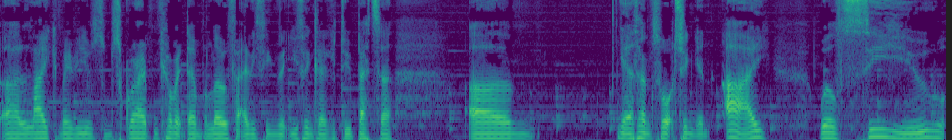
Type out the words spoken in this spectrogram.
uh, like, maybe even subscribe, and comment down below for anything that you think I could do better. Um, yeah, thanks for watching, and I will see you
